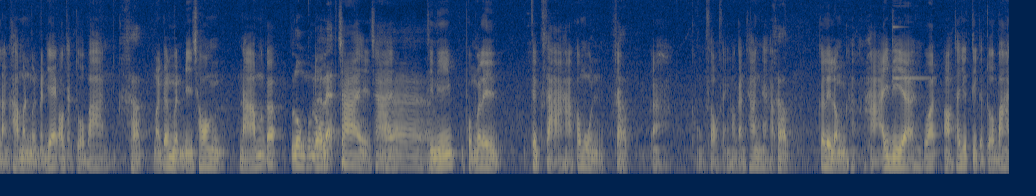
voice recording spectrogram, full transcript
หลังคา มันเหมือนมันแยกออกจากตัวบ้าน ครับ มันก็เหมือนมีช่องน้ำมันก็ลงตรงนั้นแหละใช่ใช่อ่า ทีนี้ผมก็เลยศึกษาหาข้อมูลจาครักบ อ่าของสองแสงของการช่างเนะครับ ครับ ก็เลยลองหาหาไอเดียว่าอ๋อถ้ายึดติดกับตัวบ้าน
